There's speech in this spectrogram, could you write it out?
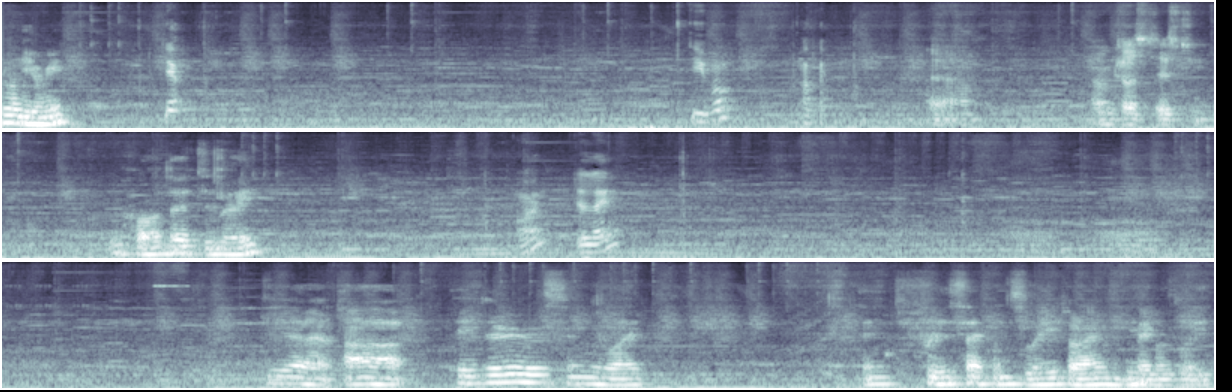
Can anyone hear me? Yep. Devo? Okay. Yeah. I'm just testing. How that delay? What? Delay? Yeah, uh, either seems like I think three seconds late or I'm seconds late.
